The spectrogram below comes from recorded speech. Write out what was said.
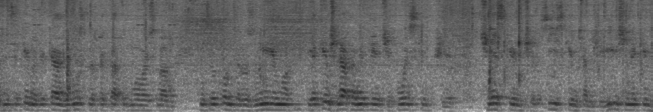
адміністративно-територіальних мускулів, яка тут мова йшла, ми цілком це розуміємо, яким шляхом йти, чи польським, чи чеським, чи російським, там, чи іншим якимсь.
